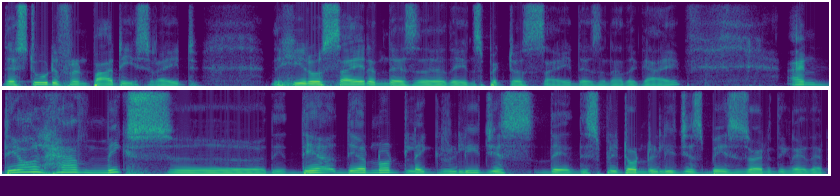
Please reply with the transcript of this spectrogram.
there's two different parties, right? The hero's side and there's uh, the inspector's side. There's another guy, and they all have mix. Uh, they they are they are not like religious. They they split on religious basis or anything like that.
